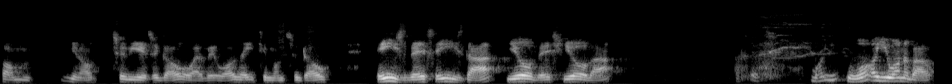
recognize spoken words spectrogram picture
from you know two years ago or whatever it was, eighteen months ago? He's this, he's that, you're this, you're that. What, what are you on about?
